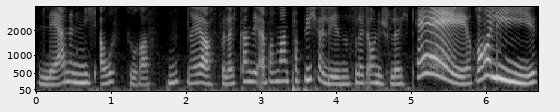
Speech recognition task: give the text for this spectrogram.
Lernen nicht auszurasten. Naja, vielleicht kann sie einfach mal ein paar Bücher lesen. Das ist vielleicht auch nicht schlecht. Hey, Rolli.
